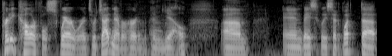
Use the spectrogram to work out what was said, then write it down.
pretty colorful swear words, which I'd never heard him, him yell, um, and basically said, What the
